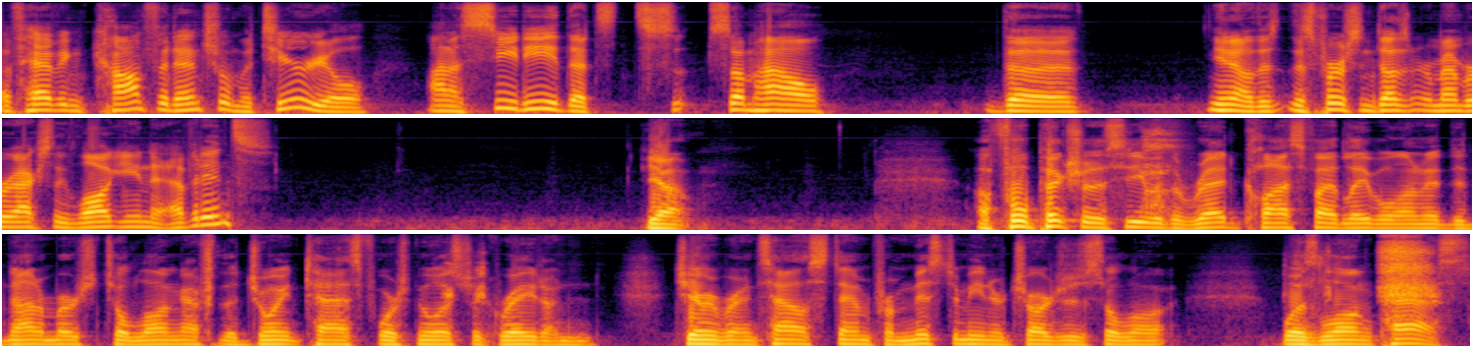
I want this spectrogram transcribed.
of having confidential material on a CD that's s- somehow the, you know, this, this person doesn't remember actually logging into evidence. Yeah. A full picture of the CD with a red classified label on it did not emerge until long after the Joint Task Force militaristic raid on Jeremy Brand's house stemmed from misdemeanor charges so long was long past.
